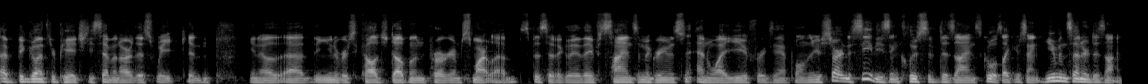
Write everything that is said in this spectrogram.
I've been going through PhD seminar this week, and you know, uh, the University College Dublin program, Smart Lab specifically, they've signed some agreements to NYU, for example, and you're starting to see these inclusive design schools, like you're saying, human-centered design,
